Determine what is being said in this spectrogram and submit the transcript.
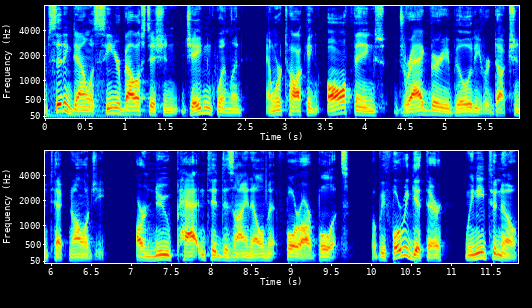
I'm sitting down with senior ballistician Jayden Quinlan, and we're talking all things drag variability reduction technology, our new patented design element for our bullets. But before we get there, we need to know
